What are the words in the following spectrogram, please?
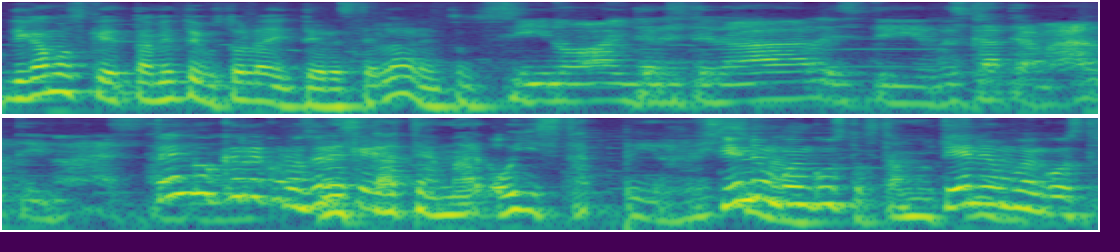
digamos que también te gustó la interestelar, entonces. Sí, no, Interestelar, este, Rescate a Marte, no, está- Tengo que reconocer Rescate a Mar. Oye, está perrísimo. que tiene un buen gusto. Está muy Tiene chido. un buen gusto.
